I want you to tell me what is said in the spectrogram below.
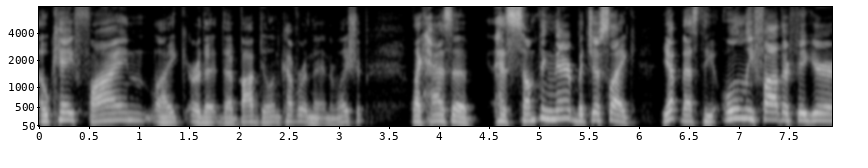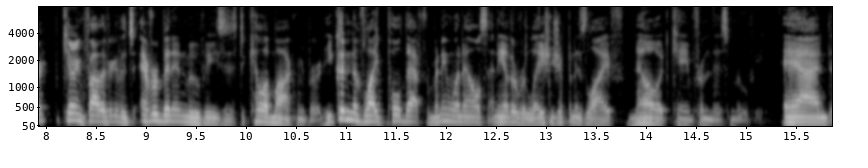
okay, fine, like, or the the Bob Dylan cover and the, and the relationship, like has a has something there, but just like Yep, that's the only father figure, caring father figure that's ever been in movies is to kill a mockingbird. He couldn't have like pulled that from anyone else, any other relationship in his life. No, it came from this movie. And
